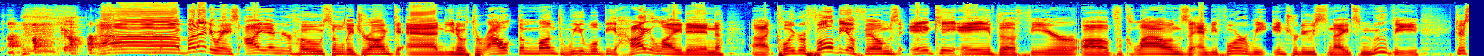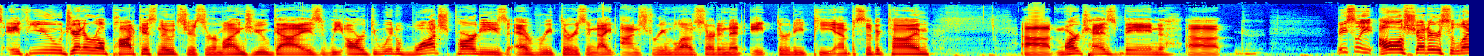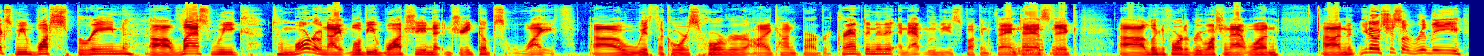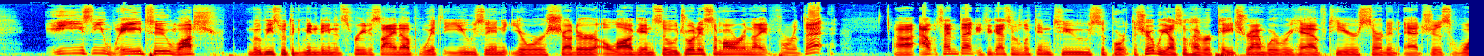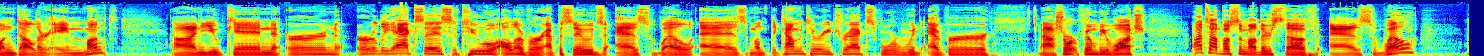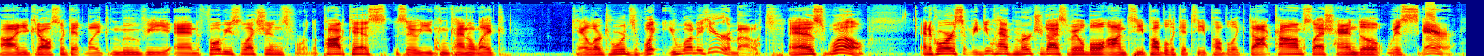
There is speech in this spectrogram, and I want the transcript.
oh, God. Uh, but anyways, I am your host, Emily Drunk, and you know, throughout the month we will be highlighting uh coulrophobia films, aka the fear of clowns. And before we introduce tonight's movie, just a few general podcast notes just to remind you guys we are doing watch parties every Thursday night on Streamloud starting at 8:30 p.m. Pacific time. Uh, March has been uh, basically all Shudder selects. We watched Spring uh, last week. Tomorrow night we'll be watching Jacob's Wife uh, with, of course, horror icon Barbara Crampton in it, and that movie is fucking fantastic. Uh, looking forward to rewatching that one. Uh, and you know, it's just a really easy way to watch movies with the community, and it's free to sign up with using your Shudder login. So join us tomorrow night for that. Uh, outside of that, if you guys are looking to support the show, we also have our Patreon where we have tiers starting at just $1 a month. Uh, and you can earn early access to all of our episodes as well as monthly commentary tracks for whatever uh, short film we watch, on top of some other stuff as well. Uh, you can also get like movie and phobia selections for the podcast, so you can kind of like tailor towards what you want to hear about as well. And of course, we do have merchandise available on TeePublic at teepublic.com slash handle with scare.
